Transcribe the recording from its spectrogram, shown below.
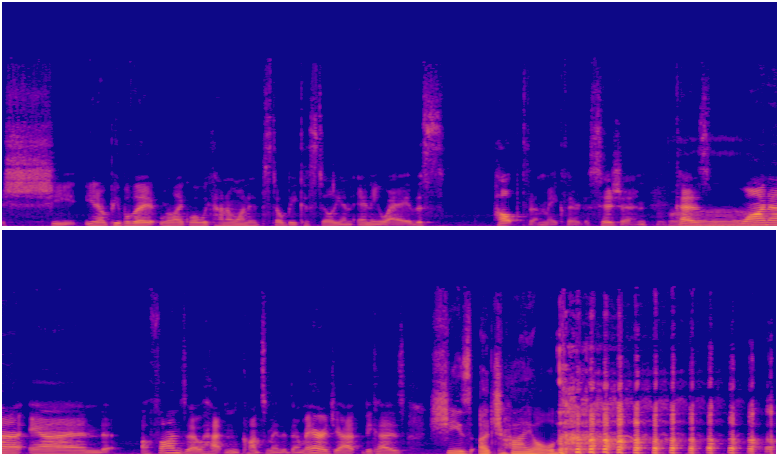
she, you know, people that were like, well, we kind of want to still be Castilian anyway. This helped them make their decision because Juana and Alfonso hadn't consummated their marriage yet because she's a child.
